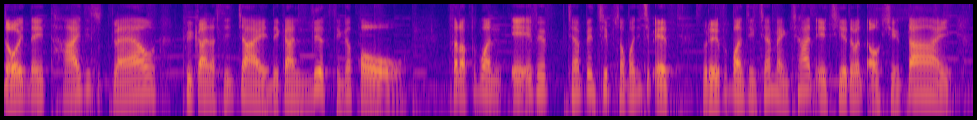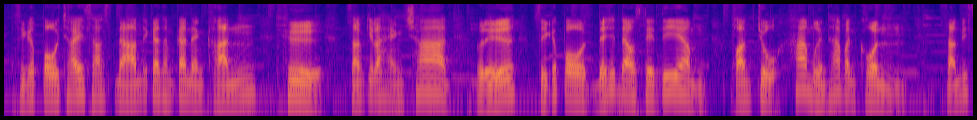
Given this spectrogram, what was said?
โดยในท้ายที่สุดแล้ว คือการตัดสินใจในการเลือกสิงคโปร์ สำหรับฟุตบอล AFF Championship 2021 หรือฟุตบอลชิงแชมป์แห่งชาติเอเชียตะวันออกเฉียงใต้ สิงคโปร์ใช้สามสนามในการทำการแข่งขัน คือสนามกีฬาแห่งชาติ หรือสิงคโปร์เดชเนลสเตเดียมความจุ 55,000 คนสนามที่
